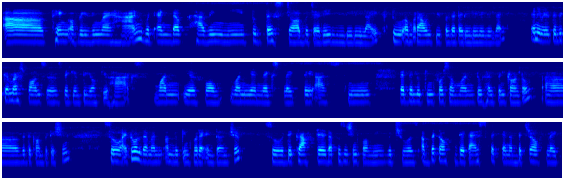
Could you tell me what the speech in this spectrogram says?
uh, thing of raising my hand would end up having me to this job, which I really, really like, to um, around people that I really, really like. Anyway, they became my sponsors. They came to Yokyu Hacks one year for one year next. Like they asked me that they're looking for someone to help in Toronto uh, with the competition. So I told them I'm, I'm looking for an internship so they crafted a position for me, which was a bit of data aspect and a bit of like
